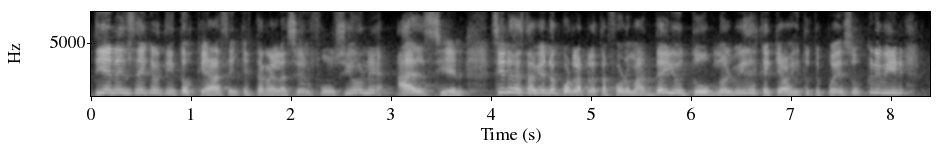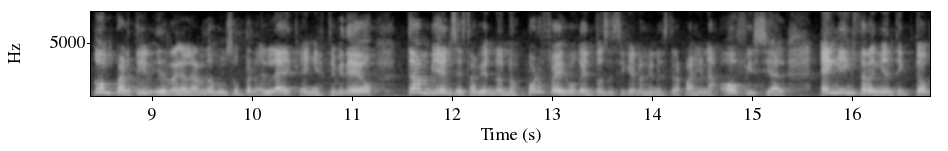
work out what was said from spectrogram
tienen secretitos que hacen que esta relación funcione al 100. Si nos estás viendo por la plataforma de YouTube, no olvides que aquí abajito te puedes suscribir, compartir y regalarnos un super like en este video. También si estás viéndonos por Facebook, entonces síguenos en nuestra página oficial en Instagram y en TikTok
